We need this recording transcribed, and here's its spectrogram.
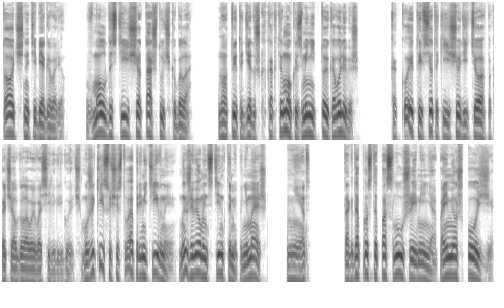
точно тебе говорю. В молодости еще та штучка была. Но ты-то, дедушка, как ты мог изменить той, кого любишь?» «Какое ты все-таки еще дитё», — покачал головой Василий Григорьевич. «Мужики — существа примитивные. Мы живем инстинктами, понимаешь?» «Нет», Тогда просто послушай меня, поймешь позже.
